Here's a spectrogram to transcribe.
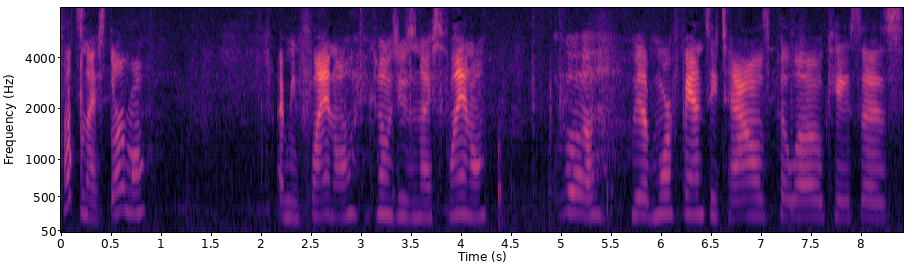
That's a nice thermal. I mean flannel. You can always use a nice flannel. Ugh. We have more fancy towels, pillow cases.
